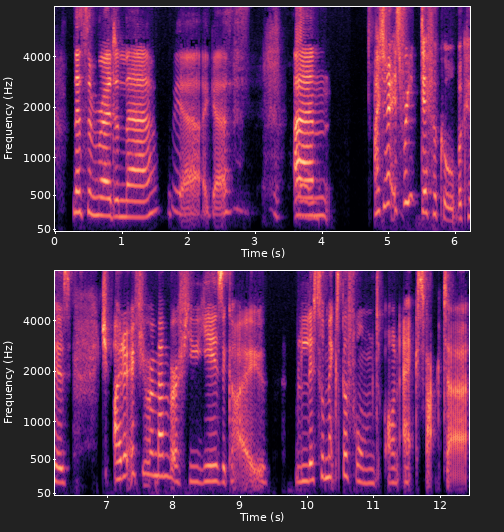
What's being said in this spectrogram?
There's some red in there. Yeah, I guess. Um, I don't know. It's really difficult because I don't know if you remember a few years ago, Little Mix performed on X Factor,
